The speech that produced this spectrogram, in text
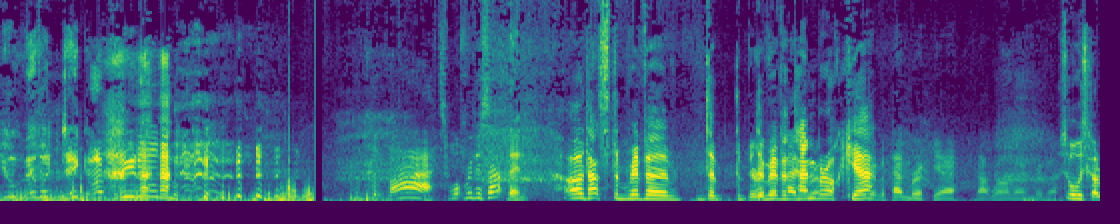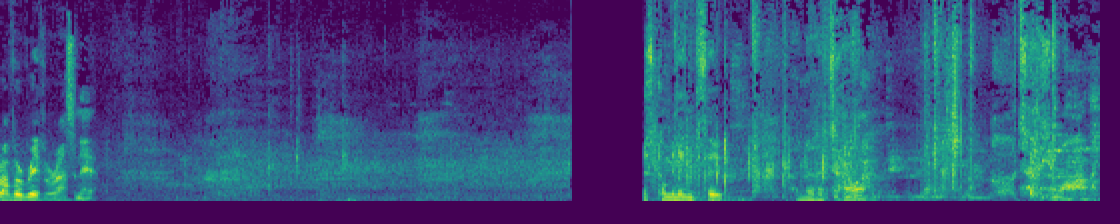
You'll never take our freedom! Look at that. What river's that then? Oh, that's the river, the, the, the, river, Pembroke, yeah. The river Pembroke, yeah. That well-known river. It's always got to have a river, hasn't it? Just coming into another tower. Oh, I tell you what.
